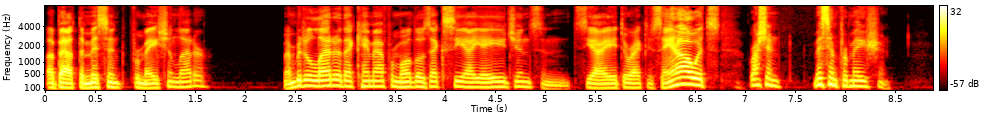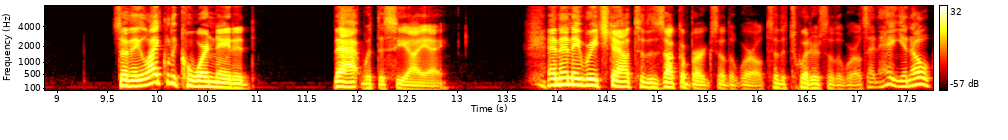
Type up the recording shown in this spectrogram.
about the misinformation letter. Remember the letter that came out from all those ex CIA agents and CIA directors saying, oh, it's Russian misinformation. So they likely coordinated that with the CIA. And then they reached out to the Zuckerbergs of the world, to the Twitters of the world, saying, hey, you know,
